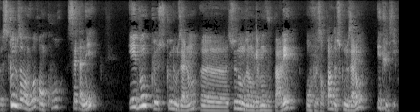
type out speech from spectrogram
euh, ce que nous allons voir en cours cette année, et donc ce, que nous allons, euh, ce dont nous allons également vous parler en faisant part de ce que nous allons étudier.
